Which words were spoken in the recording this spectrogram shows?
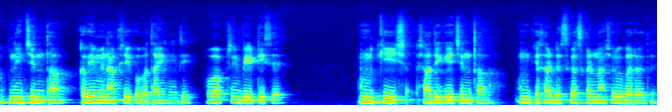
अपनी चिंता कभी मीनाक्षी को बताई नहीं थी। वो अपनी बेटी से उनकी शादी की चिंता उनके साथ डिस्कस करना शुरू कर रहे थे।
